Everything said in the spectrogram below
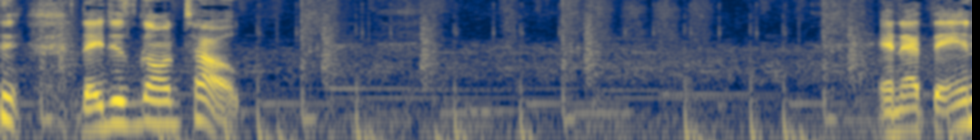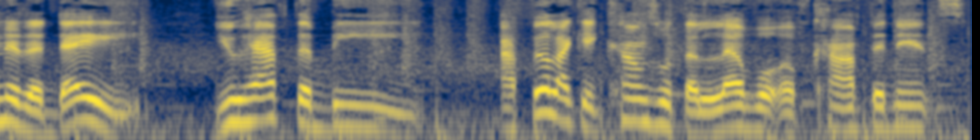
they just gonna talk. And at the end of the day, you have to be I feel like it comes with a level of confidence.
